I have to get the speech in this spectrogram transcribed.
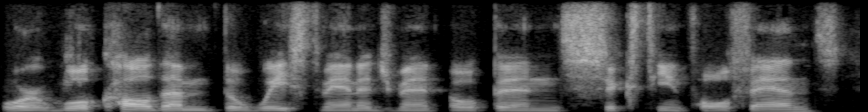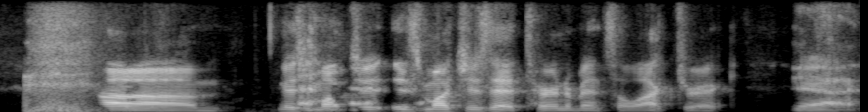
or we'll call them the waste management open 16th hole fans, um, as much as much as that tournament's electric. Yeah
